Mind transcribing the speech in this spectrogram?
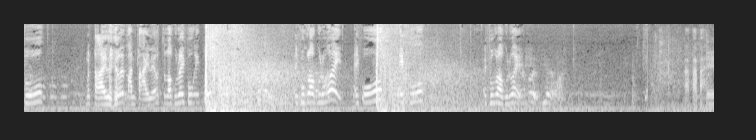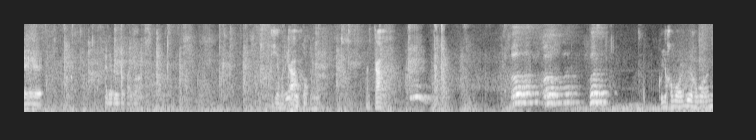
ฟุก มันตายแล้วไอ้ปันตายแล้วจะรอกูด้วยไอ้ฟุกไอ้ฟุกไอ้ฟุกรอกูด้วยไอ้ฟุกไอ้ฟุกไอ้ฟุกรอกูด้วยไปไปไปใครจะเป็นคนไปก่อนไอ้เชี่ยมันนี่กล้ากูกรอบเลยมันกล้าเออเออเออเออกูอยู่ข้างบนกูอยู่ข้างบนอะไร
